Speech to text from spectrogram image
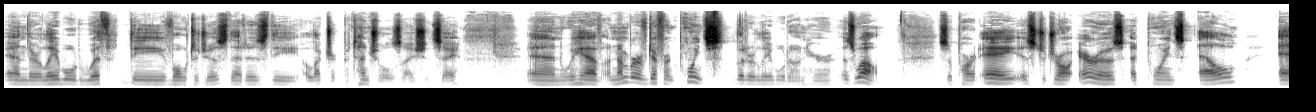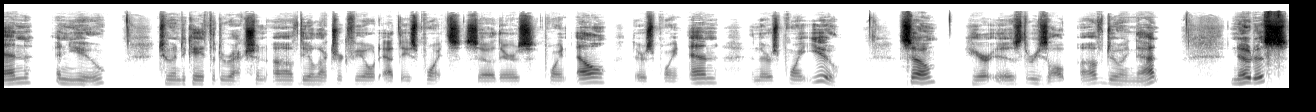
and they're labeled with the voltages, that is the electric potentials, I should say. And we have a number of different points that are labeled on here as well. So part A is to draw arrows at points L, N, and U to indicate the direction of the electric field at these points. So there's point L, there's point N, and there's point U. So here is the result of doing that. Notice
